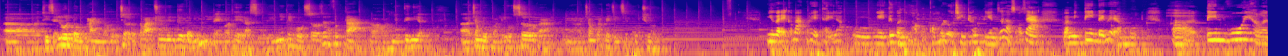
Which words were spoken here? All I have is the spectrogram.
uh, thì sẽ luôn đồng hành và hỗ trợ được các bạn chuyên viên tư vấn để có thể là xử lý những cái hồ sơ rất là phức tạp đòi hỏi nhiều kinh nghiệm uh, trong việc quản lý hồ sơ và uh, trong các cái chính sách của trường. Như vậy các bạn có thể thấy là ừ, nghề tư vấn du học cũng có một lộ trình thăng tiến rất là rõ ràng và mình tin đấy có thể là một uh, tin vui hoặc là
